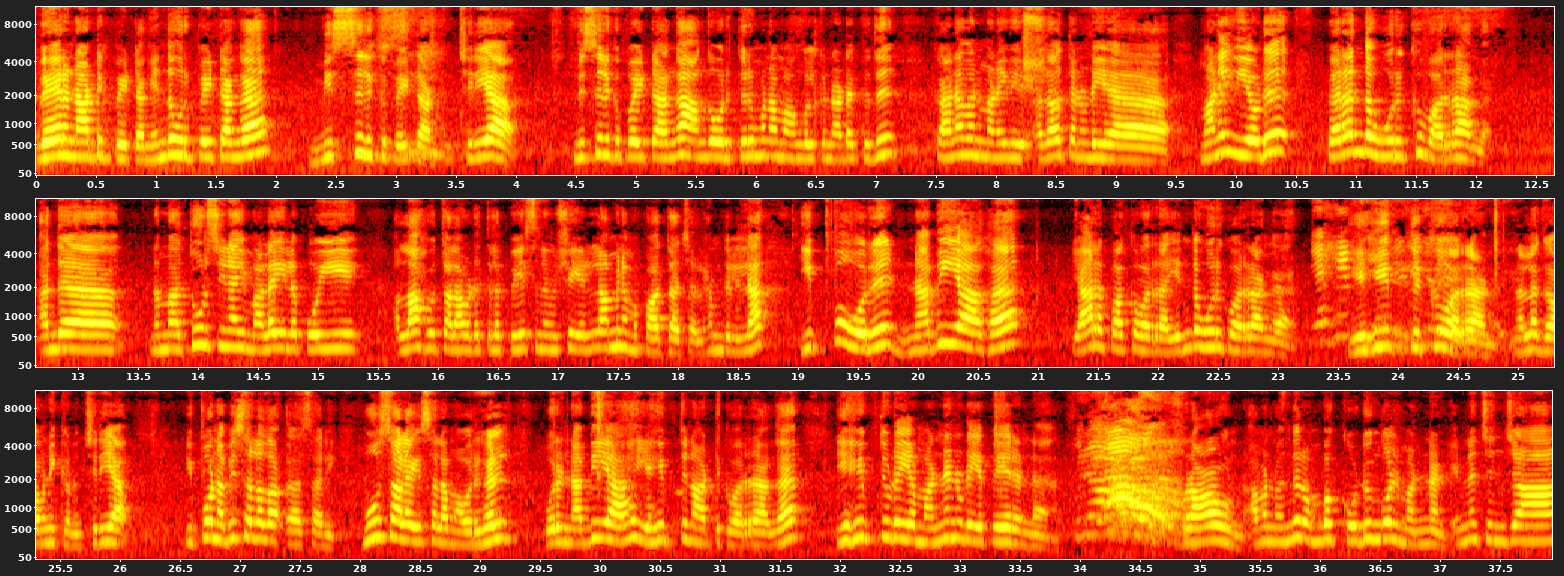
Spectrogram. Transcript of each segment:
வேற நாட்டுக்கு போயிட்டாங்க. எந்த ஊருக்கு போயிட்டாங்க? மிஸ்ஸிலுக்கு போயிட்டாங்க. சரியா? மிஸ்ஸிலுக்கு போயிட்டாங்க. அங்க ஒரு திருமணம் அவங்களுக்கு நடக்குது. கணவன் மனைவி அதாவது தன்னுடைய மனைவியோடு பிறந்த ஊருக்கு வர்றாங்க. அந்த நம்ம தூர்சினாய் மலையில் மலையில போய் அல்லாஹு தலாவிடத்துல பேசின விஷயம் எல்லாமே நம்ம பார்த்தாச்சு அல்ஹம்துலில்லா. இப்போ ஒரு நபியாக யாரை பார்க்க வர்றா? எந்த ஊருக்கு வர்றாங்க? எகிப்துக்கு. வர்றாங்க. நல்லா கவனிக்கணும் சரியா? இப்போ நபி சொல்லா சாரி மூசா அலைஹிஸ்ஸலாம் அவர்கள் ஒரு நபியாக எகிப்து நாட்டுக்கு வர்றாங்க. எகிப்துடைய மன்னனுடைய பேர் என்ன? ஃப்ரௌன் அவன் வந்து ரொம்ப கொடுங்கோல் மன்னன். என்ன செஞ்சான்?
